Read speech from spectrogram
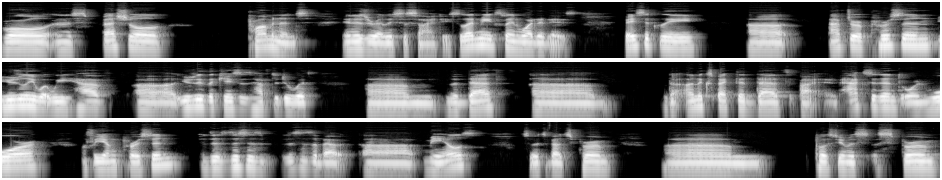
role and a special prominence in Israeli society. So let me explain what it is. Basically, uh, after a person, usually what we have, uh, usually the cases have to do with um, the death um, the unexpected death by an accident or in war of a young person. This, this is this is about uh, males, so it's about sperm, um, posthumous sperm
